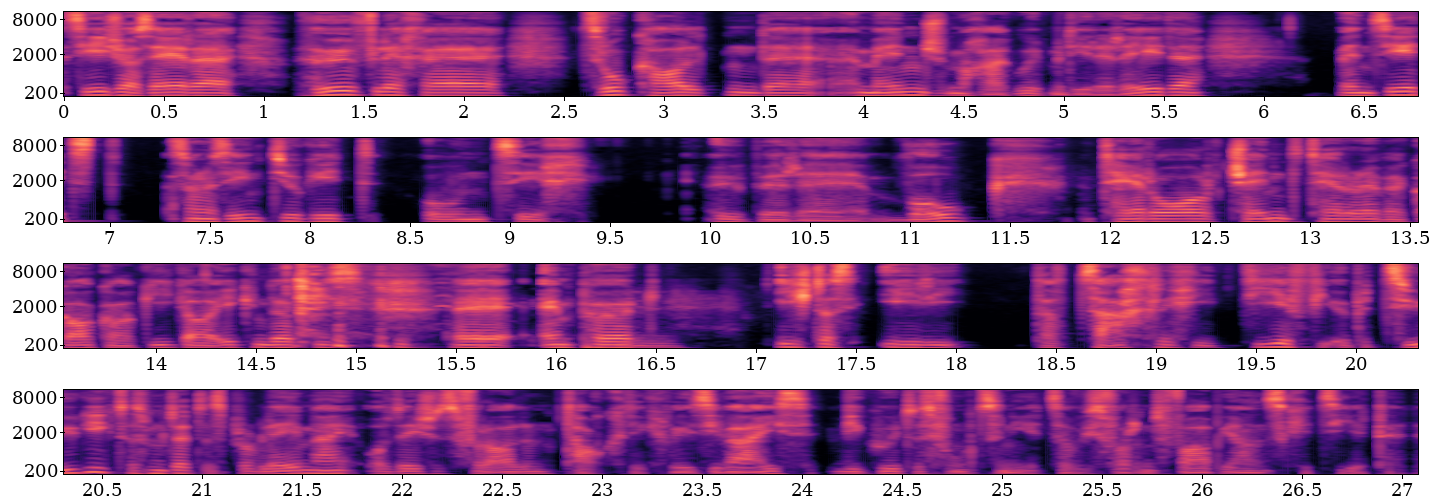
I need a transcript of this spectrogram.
sie ist ja ein sehr äh, höflicher, zurückhaltender Mensch. Man kann auch gut mit ihr reden. Wenn sie jetzt so ein Interview gibt und sich über äh, Vogue, Terror, Gender-Terror, eben Gaga, Giga, irgendetwas äh, empört. Mm. Ist das ihre tatsächliche tiefe Überzeugung, dass wir dort ein Problem haben, oder ist es vor allem Taktik, weil sie weiß, wie gut das funktioniert, so wie es vorhin Fabian skizziert hat?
